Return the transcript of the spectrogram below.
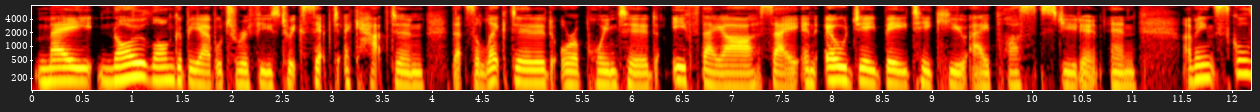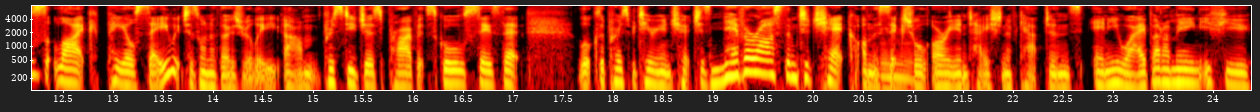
may no longer be able to refuse to accept a captain that's elected or appointed if they are, say, an LGBTQA plus student. And I mean, schools like PLC, which is one of those really um, prestigious private schools, says that look, the Presbyterian Church has never asked them to check on the mm. sexual orientation of captains anyway. But I mean, if you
